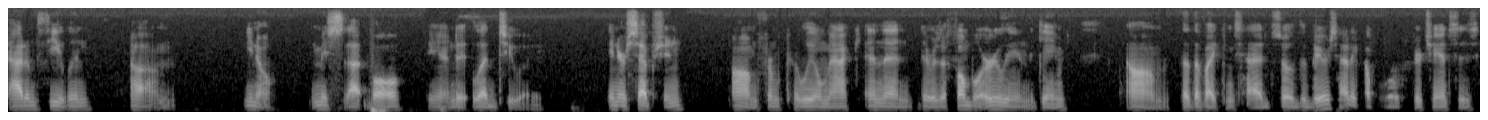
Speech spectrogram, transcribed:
Adam Thielen, um, you know, missed that ball, and it led to a interception, um, from Khalil Mack, and then there was a fumble early in the game, um, that the Vikings had. So the Bears had a couple of their chances,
